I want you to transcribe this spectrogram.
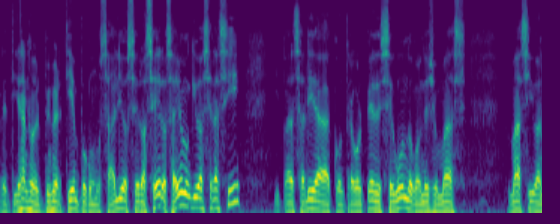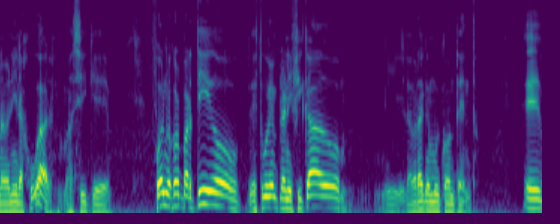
retirarnos del primer tiempo como salió 0 a 0. Sabíamos que iba a ser así y para salir a contragolpear el segundo cuando ellos más, más iban a venir a jugar. Así que fue el mejor partido, estuvo bien planificado y la verdad que muy contento. Eh,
